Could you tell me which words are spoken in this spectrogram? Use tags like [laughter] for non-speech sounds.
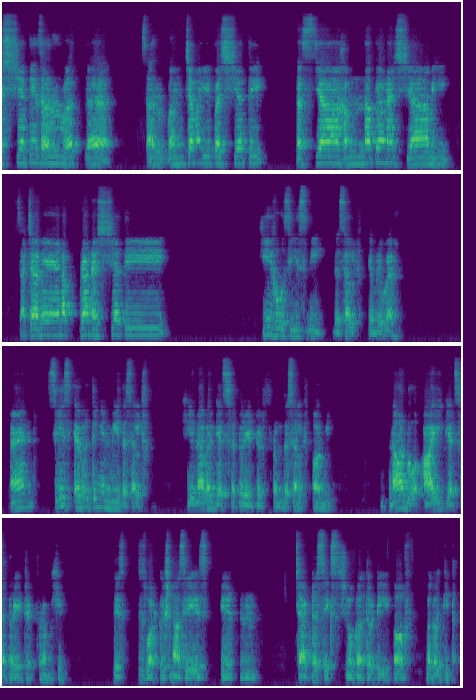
पश्यति सर्वत्र सर्वं च मयि पश्यति तस्याहं न प्रणश्यामि स च मे न प्रणश्यति He who sees me, the self, everywhere, and sees everything in me, the self, he never gets separated from the self or me. Nor do I get separated from him. This is what Krishna says in chapter 6, shloka 30 of Bhagavad Gita.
